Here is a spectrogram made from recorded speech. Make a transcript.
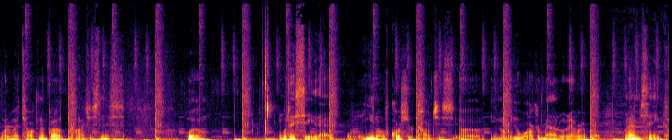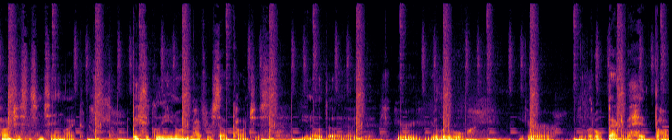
What am I talking about? Consciousness? Well, when I say that, you know, of course you're conscious, uh, you know, you walk around or whatever, but when I'm saying consciousness, I'm saying like, basically, you know, you have your subconscious, you know, the your your little your your little back of the head thought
